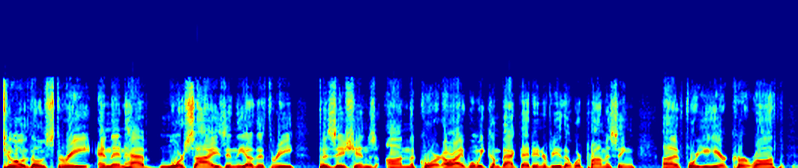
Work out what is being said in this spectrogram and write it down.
two of those three and then have more size in the other three positions on the court. All right, when we come back, that interview that we're promising uh, for you here, Kurt Roth.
